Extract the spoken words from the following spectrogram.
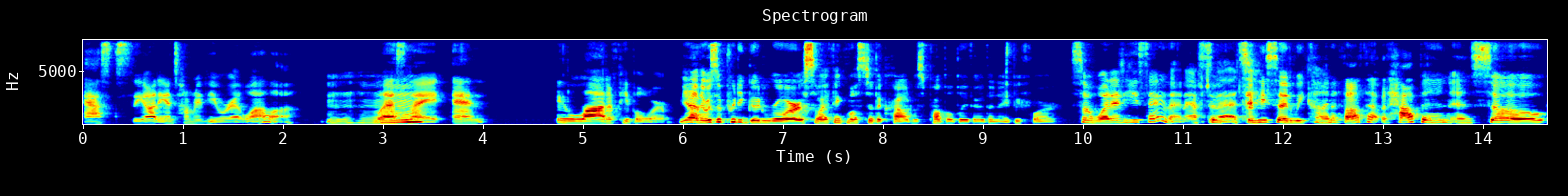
asks the audience how many of you were at Lolla Mhm. last night, and a lot of people were. Yeah, there was a pretty good roar, so I think most of the crowd was probably there the night before. So what did he say then after So, that? so he said we kind of thought that would happen, and so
